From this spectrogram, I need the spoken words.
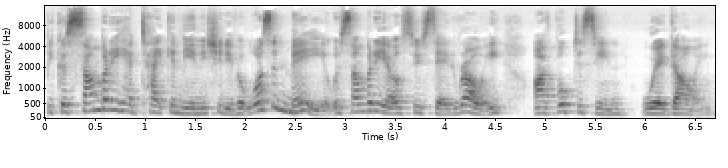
because somebody had taken the initiative. It wasn't me, it was somebody else who said, Rowie, I've booked us in, we're going.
